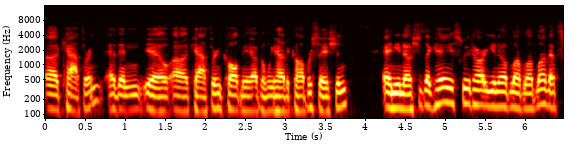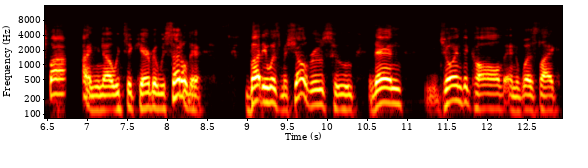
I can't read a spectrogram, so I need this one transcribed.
uh, Catherine, and then you know uh, Catherine called me up and we had a conversation, and you know she's like, "Hey, sweetheart, you know, blah blah blah. That's fine. You know, we took care of it. We settled it." But it was Michelle Roos who then joined the call and was like,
